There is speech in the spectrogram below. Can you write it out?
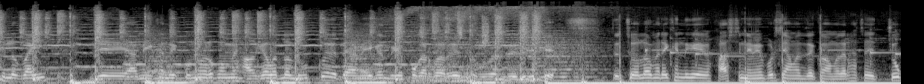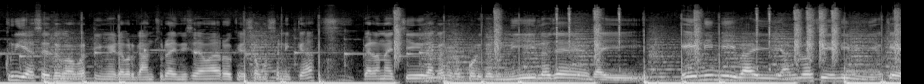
ছিল ভাই যে আমি এখান থেকে কোনো রকমের হালকা পাতলা লুক করে তাই আমি এখান থেকে পোকার পার হয়ে তো চলো আমরা এখান থেকে ফার্স্টে নেমে পড়ছি। আমাদের দেখো, আমাদের হাতে চকরি আছে। দেখো, আমার টিমমেট আবার গান চুরাই নিছে। আমার ওকে সমস্যা নিকা, প্যারা নাই নাইছি দেখা শুরু করে দেবো নীল যে ভাই এনিমি ভাই, আমি বলছি এনিমি ওকে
